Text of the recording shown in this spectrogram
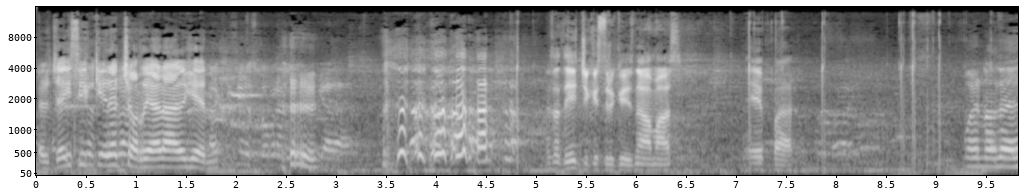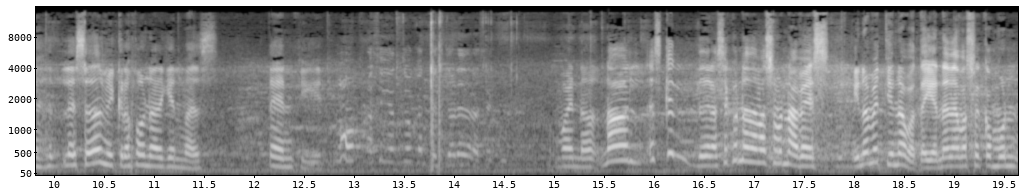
El JC quiere chorrear a alguien. Aquí se nos cobran. Es a ti, chiquistriquis, nada más. Epa. Bueno, le, le cedo el micrófono a alguien más. Ten. No, pero sigue tú con tu historia de la secu. Bueno, no, es que de la seco nada más fue una vez. Y no metí una botella, nada más fue como un.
